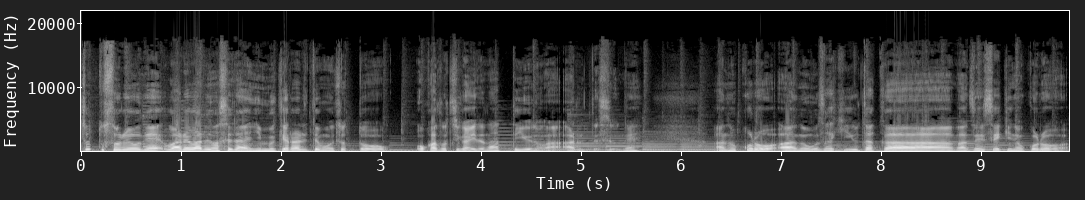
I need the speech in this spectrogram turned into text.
ちょっとそれをね、我々の世代に向けられてもちょっとお門違いだなっていうのがあるんですよね。あの頃、あの、尾崎豊が全盛期の頃、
